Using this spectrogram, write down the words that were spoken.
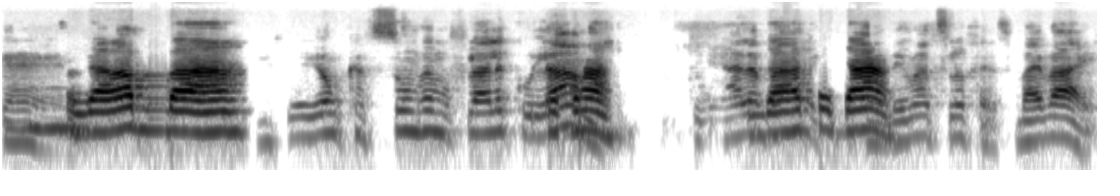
כן. תודה רבה. יום קסום ומופלא לכולם. תודה. תודה, תודה. ביי ביי.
